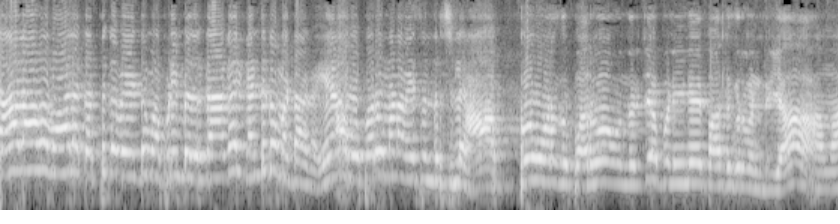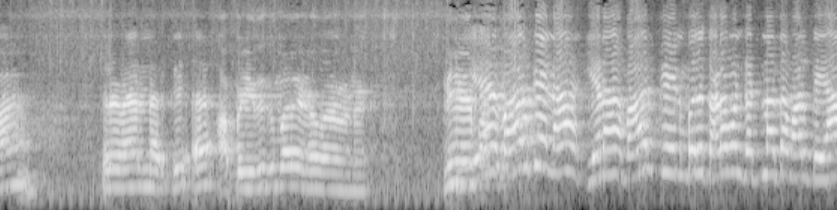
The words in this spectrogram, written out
தானாக வாழ கத்துக்க வேண்டும் அப்படின்றதுக்காக கண்டுக்க மாட்டாங்க. ஏன்னா ஒரு பருவமான வயசு வந்துருச்சுல. அப்ப உனக்கு பருவம் வந்துருச்சு அப்ப நீனே பாத்துக்கிறவன்றியா ஆமா. இதுல வேற என்ன இருக்கு. அப்ப இதுக்கு மேல என்ன வேணும்? ஏன் வாழ்க்கைனா ஏன்னா வாழ்க்கை என்பது கணவன் கட்டினா தான் வாழ்க்கையா?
